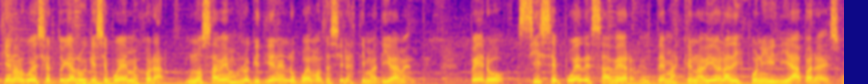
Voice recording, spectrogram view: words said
tiene algo de cierto y algo que se puede mejorar. No sabemos lo que tiene, lo podemos decir estimativamente. Pero sí se puede saber. El tema es que no ha habido la disponibilidad para eso.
